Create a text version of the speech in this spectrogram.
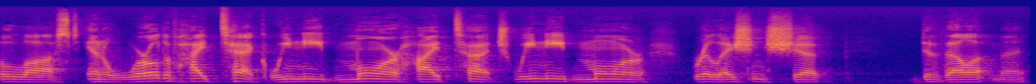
the lost. In a world of high tech, we need more high touch. We need more relationship development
